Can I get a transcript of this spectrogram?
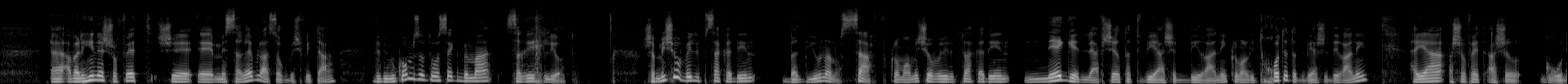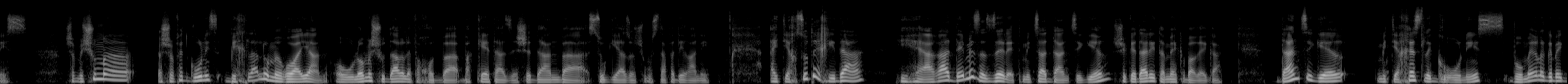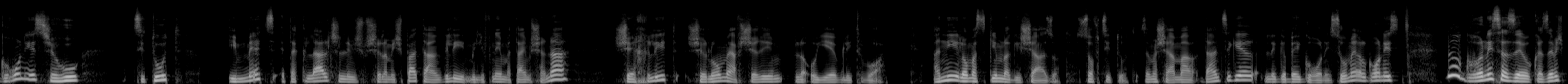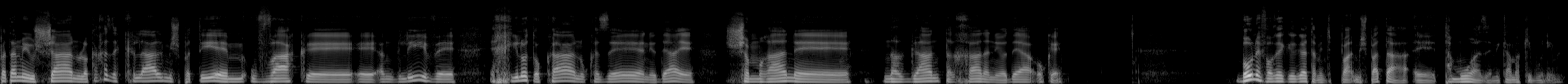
אה, אבל הנה שופט שמסרב לעסוק בשפיטה, ובמקום זאת הוא עוסק במה צריך להיות. עכשיו, מי שהוביל את פסק הדין בדיון הנוסף, כלומר מי שהוביל את פסק הדין נגד לאפשר את התביעה של דיראני, כלומר לדחות את התביעה של דיראני, היה השופט אשר גרוניס. עכשיו, משום מה, השופט גרוניס בכלל לא מרואיין, או הוא לא משודר לפחות בקטע הזה שדן בסוגיה הזאת של מוסטפא דיראני. ההתייחסות היחידה היא הערה די מזלזלת מצד דנציגר, שכדאי להתעמק ברגע. דנציגר מתייחס לגרוניס, ואומר לגבי גרוניס שהוא, ציטוט, אימץ את הכלל של, של המשפט האנגלי מלפני 200 שנה, שהחליט שלא מאפשרים לאויב לתבוע. אני לא מסכים לגישה הזאת. סוף ציטוט. זה מה שאמר דנציגר לגבי גרוניס. הוא אומר על גרוניס, נו, גרוניס הזה הוא כזה משפטן מיושן, הוא לקח איזה כלל משפטי אה, אה, אה, אנגלי והחיל אותו כאן, הוא כזה, אני יודע, אה, שמרן, אה, נרגן, טרחן, אני יודע, אוקיי. בואו נפרק רגע את המשפט התמוה הזה מכמה כיוונים.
